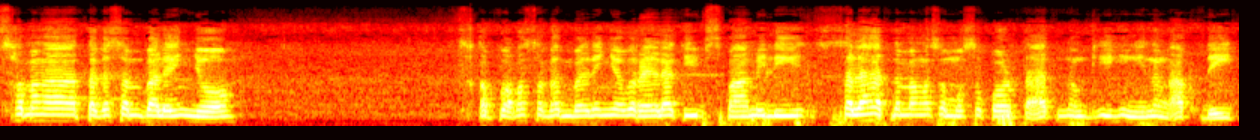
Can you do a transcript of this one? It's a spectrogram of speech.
Sa mga taga-Sambaleño, sa kapwa ko sa Gambalinyo, relatives, family, sa lahat ng mga sumusuporta at naghihingi ng update,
